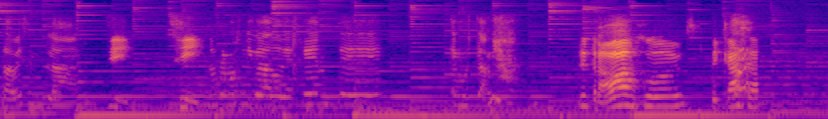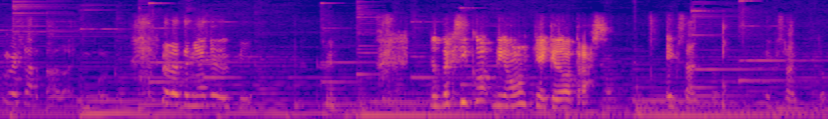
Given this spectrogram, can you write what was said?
¿sabes? En plan, Sí, sí. nos hemos librado de gente, hemos cambiado. De trabajos, de casa. Me he hartado ahí un poco. Pero tenía que decir. Lo tóxico, digamos que quedó atrás. Exacto, exacto.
